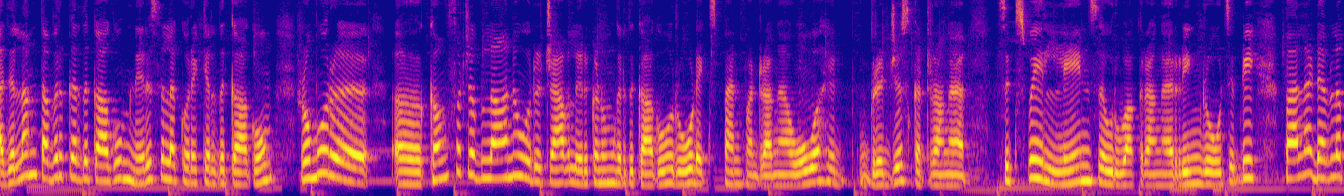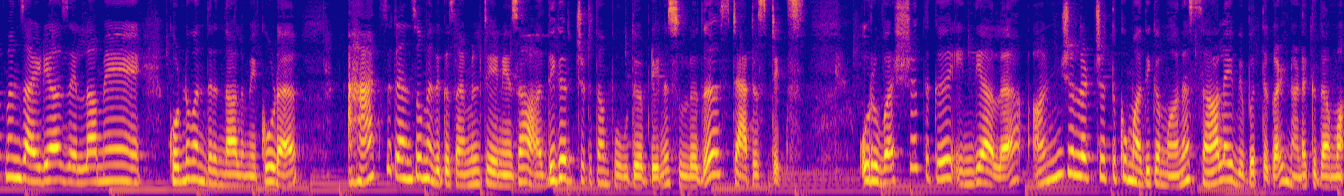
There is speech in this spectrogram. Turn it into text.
அதெல்லாம் தவிர்க்கிறதுக்காகவும் நெரிசலை குறைக்கிறதுக்காகவும் ரொம்ப ஒரு கம்ஃபர்டபுளான ஒரு ட்ராவல் இருக்கணுங்கிறதுக்காகவும் ரோடு எக்ஸ்பேண்ட் பண்ணுறாங்க ஓவர் ஹெட் பிரிட்ஜஸ் கட்டுறாங்க. சிக்ஸ் வே லேன்ஸை உருவாக்குறாங்க. ரிங் ரோட்ஸ் இப்படி பல டெவலப்மெண்ட்ஸ் ஐடியாஸ் எல்லாமே கொண்டு வந்திருந்தாலுமே கூட ஆக்சிடென்ட்ஸும் இதுக்கு சைமில்டேனியஸாக அதிகரிச்சுட்டு தான் போகுது அப்படின்னு சொல்லுது ஸ்டாட்டிஸ்டிக்ஸ் ஒரு வருஷத்துக்கு இந்தியாவில் அஞ்சு லட்சத்துக்கும் அதிகமான சாலை விபத்துகள் நடக்குதாமா?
